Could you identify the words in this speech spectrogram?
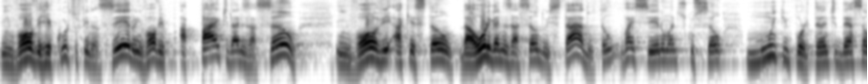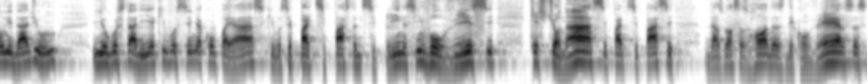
Envolve recurso financeiro? Envolve a partidarização? Envolve a questão da organização do Estado? Então vai ser uma discussão muito importante dessa unidade 1 e eu gostaria que você me acompanhasse, que você participasse da disciplina, se envolvesse, questionasse, participasse das nossas rodas de conversas,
